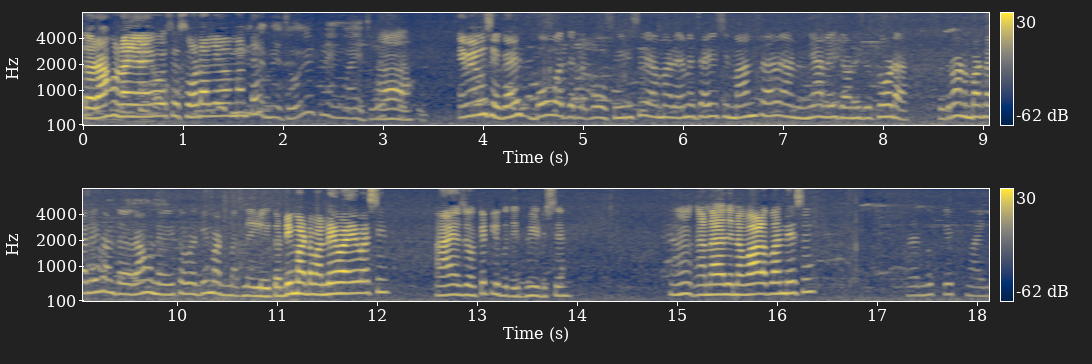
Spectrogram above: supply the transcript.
તો રાહુલ અહીંયા આવ્યો છે સોડા લેવા માટે? હા એમાં એવું છે ગાઈસ બહુ જ એટલે બહુ ભીડ છે. અમારે અમે જઈએ છીએ માણસ આવે અને ત્યાં લઈ જવાની છે સોડા. તો ત્રણ બાટલા લઈ જવાનું તો રાહુલ ને થોડા ડિમાન્ડમાં જ લઈ લઈ તો ડિમાન્ડમાં લેવા આવ્યા છે હા જો કેટલી બધી ભીડ છે. હમ અને આજે એના વાળ બાંધે છે. Look at smile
